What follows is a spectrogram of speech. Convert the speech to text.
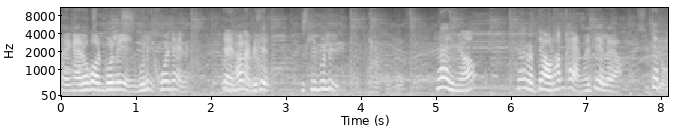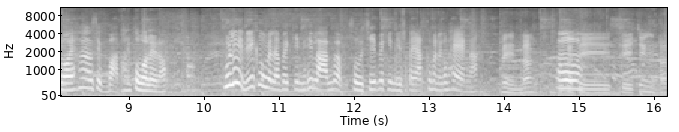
เป็นไงทุกคนบุหรี่บุหรี่โคตรใหญ่เลยใหญ่เท่าไหนไม่จิเมื่ คิดบุหรี่これใหญ่อย่างเงี้ยใหญ่แบบยาวทั้งแขนไม่จีเลยอะ750 บาททั้งตัวเลยเนาะบุหรี่นี่คือเวลาไปกินที่ร้านแบบซูชิไปกินอิสกายักคือมันก็แพงนะเพงนนะปกติสี่จิ้งห้า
